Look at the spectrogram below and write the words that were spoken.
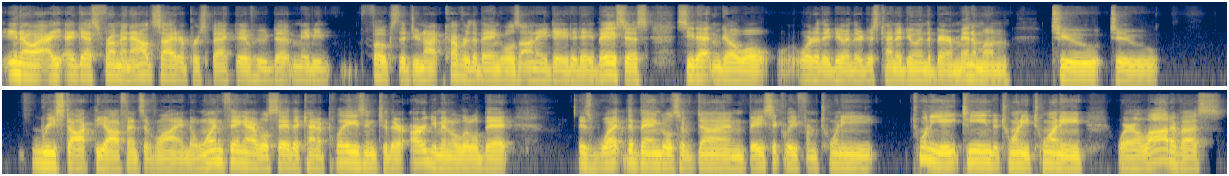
you know, I, I guess from an outsider perspective, who do, maybe folks that do not cover the Bengals on a day to day basis see that and go, well, what are they doing? They're just kind of doing the bare minimum to to restock the offensive line. The one thing I will say that kind of plays into their argument a little bit is what the Bengals have done basically from 20, 2018 to 2020, where a lot of us,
